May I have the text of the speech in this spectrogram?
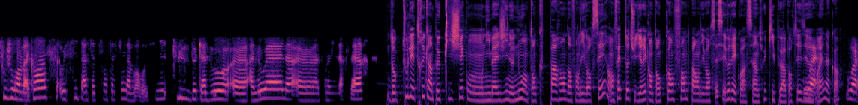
toujours en vacances. Aussi, tu as cette sensation d'avoir aussi plus de cadeaux euh, à Noël, euh, à ton anniversaire. Donc tous les trucs un peu clichés qu'on imagine nous en tant que parents d'enfants divorcés, en fait toi tu dirais qu'en tant qu'enfant de parents divorcés c'est vrai quoi, c'est un truc qui peut apporter des... Ouais, ouais d'accord. Ouais,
